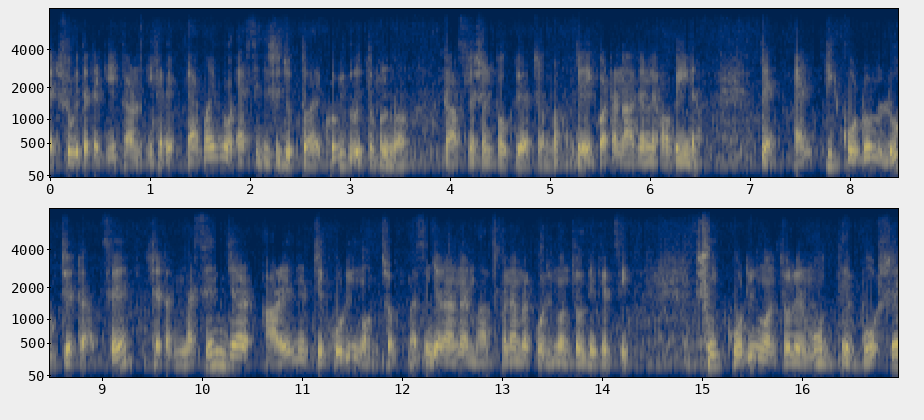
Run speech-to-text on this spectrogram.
এর সুবিধাটা কি? কারণ এখানে অ্যামাইনো অ্যাসিড এসে যুক্ত হয়। খুবই গুরুত্বপূর্ণ ট্রান্সলেশন প্রক্রিয়ার জন্য। যে এই কথা না জানলে হবেই না। যে অ্যান্টিকোডন লুপ যেটা আছে, সেটা মেসেঞ্জার আরএনএর যে কোডিং অঞ্চল মেসেঞ্জার আরএনএর মাঝখানে আমরা কোডিং অঞ্চল দেখেছি, সেই কোডিং অঞ্চলের মধ্যে বসে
